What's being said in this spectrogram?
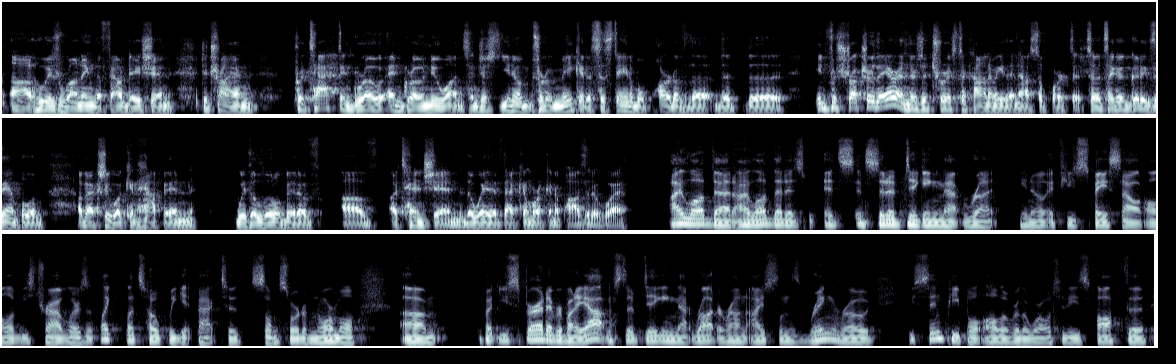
uh, who is running the foundation to try and protect and grow and grow new ones and just you know sort of make it a sustainable part of the the the infrastructure there and there's a tourist economy that now supports it so it's like a good example of of actually what can happen with a little bit of of attention the way that that can work in a positive way i love that i love that it's it's instead of digging that rut you know if you space out all of these travelers and like let's hope we get back to some sort of normal um, but you spread everybody out instead of digging that rut around Iceland's ring road. You send people all over the world to these off the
